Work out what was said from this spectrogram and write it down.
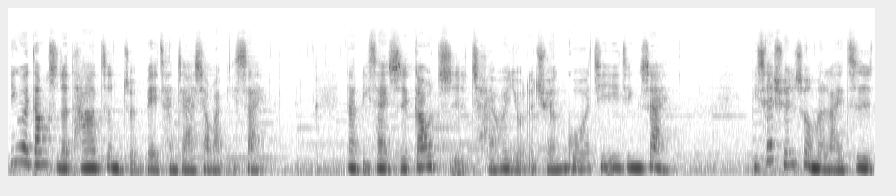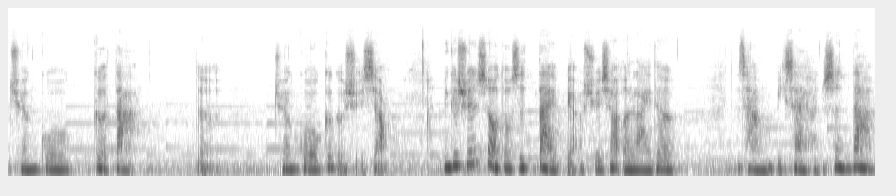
因为当时的他正准备参加校外比赛。那比赛是高职才会有的全国记忆竞赛，比赛选手们来自全国各大的全国各个学校，每个选手都是代表学校而来的。这场比赛很盛大，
